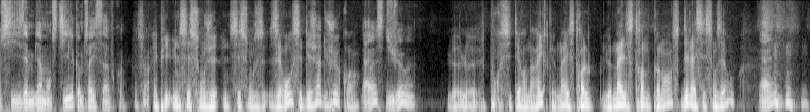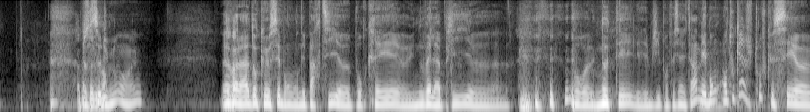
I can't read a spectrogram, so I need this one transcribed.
s'ils aiment bien mon style, comme ça, ils savent. quoi. et puis une session une zéro, c'est déjà du jeu quoi. Bah ouais, c'est du jeu, ouais. Le, le- pour citer Romaric, le maelstrom le maelstrom commence dès la session zéro. Ouais. Absolument. Absolument, ouais. Euh, voilà, donc euh, c'est bon, on est parti euh, pour créer euh, une nouvelle appli euh, pour euh, noter les MJ professionnels, etc. Mais bon, en tout cas, je trouve que c'est. euh,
